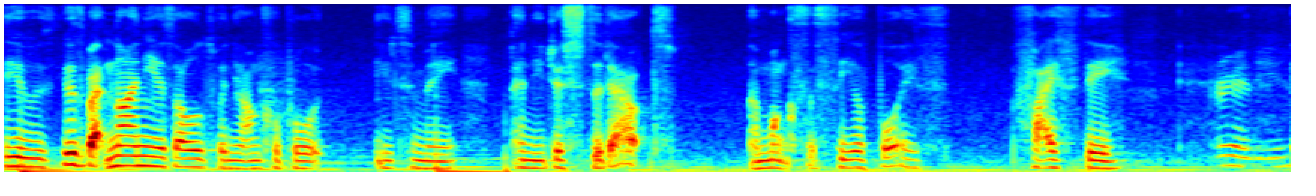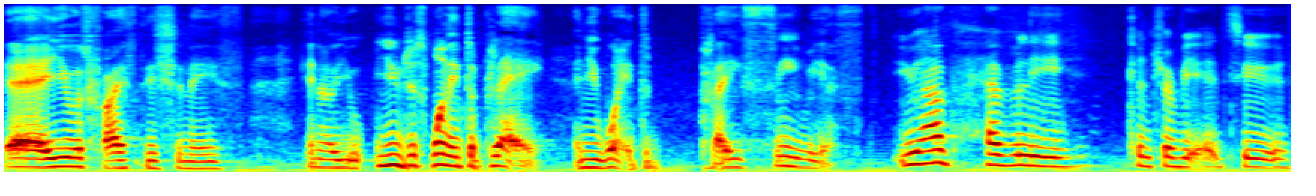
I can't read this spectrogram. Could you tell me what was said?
you was, you was about nine years old when your uncle brought you to me, and you just stood out amongst a sea of boys. Feisty. Really? Yeah, you was feisty, Shanice. You know, you, you just wanted to play, and you wanted to play serious. You have heavily contributed to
